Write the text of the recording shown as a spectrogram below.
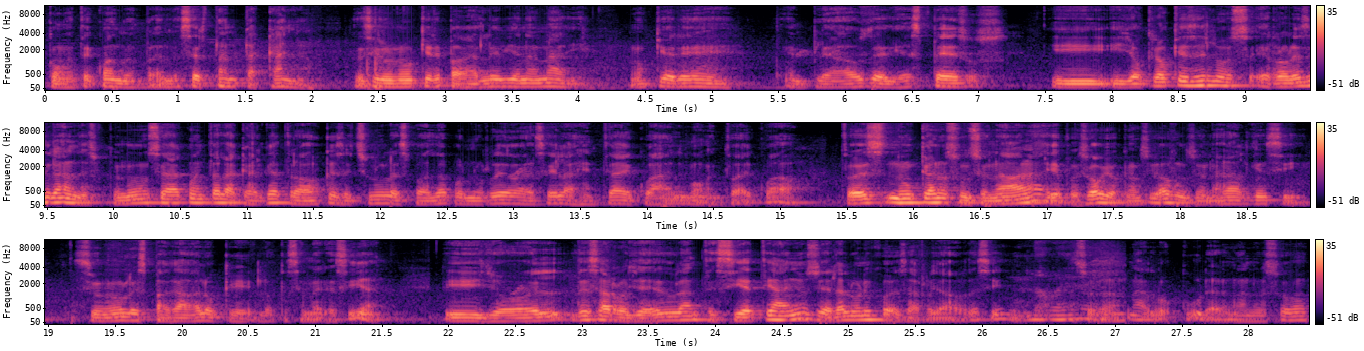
comete cuando emprende es ser tan tacaño. Es decir, uno no quiere pagarle bien a nadie, no quiere empleados de 10 pesos. Y, y yo creo que ese es de los errores grandes, porque uno no se da cuenta de la carga de trabajo que se echa uno a la espalda por no rodearse de la gente adecuada en el momento adecuado. Entonces nunca nos funcionaba nadie, pues obvio que no se iba a funcionar a alguien si, si uno les pagaba lo que, lo que se merecían. Y yo el desarrollé durante siete años, yo era el único desarrollador de Sigma. Eso era una locura, hermano. Eso,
